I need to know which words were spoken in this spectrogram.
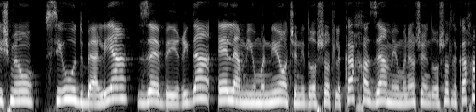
תשמעו, סיעוד בעלייה, זה בירידה, אלה המיומנויות שנדרשות לככה, זה המיומנויות שנדרשות לככה,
